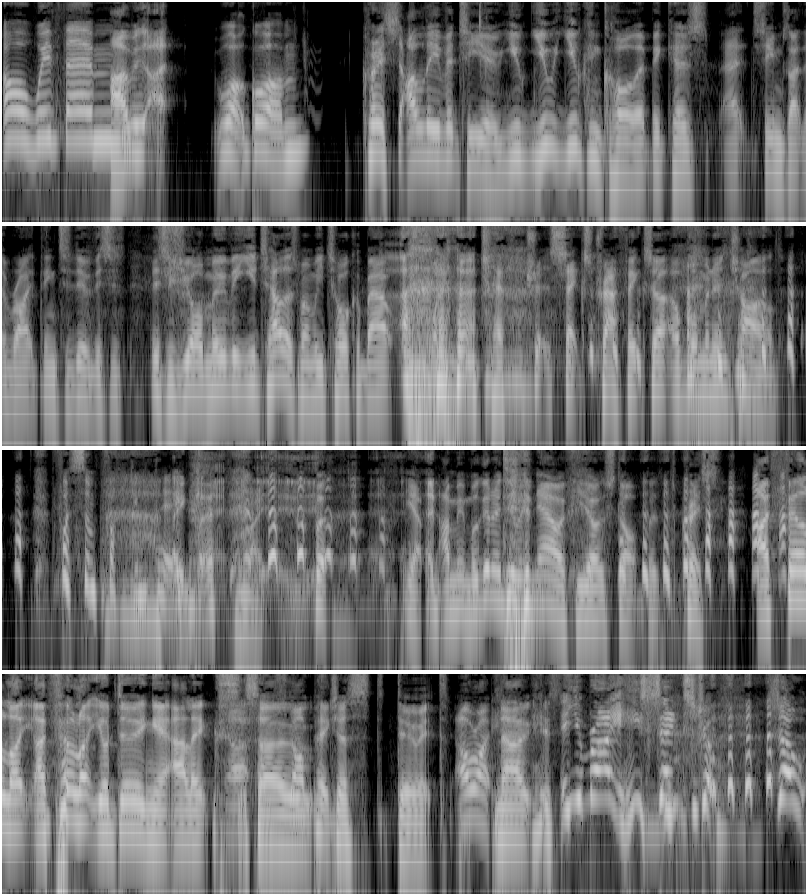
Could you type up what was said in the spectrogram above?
Oh, with um, I was- I- what? Go on. Chris, I'll leave it to you. You you you can call it because it seems like the right thing to do. This is this is your movie. You tell us when we talk about when tra- tra- sex traffics a, a woman and child. For some fucking paper. Right. But yeah, I mean we're going to do it now if you don't stop. But Chris, I feel like I feel like you're doing it, Alex. Uh, so stopping. just do it. all right. No, He- it's, you're right. He's sex tra- so.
